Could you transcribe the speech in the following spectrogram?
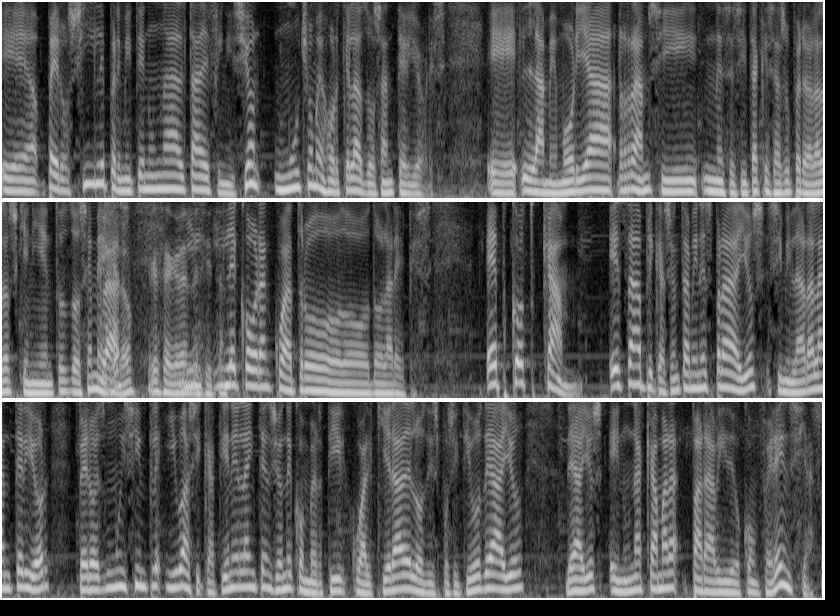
Eh, pero sí le permiten una alta definición, mucho mejor que las dos anteriores. Eh, la memoria RAM sí necesita que sea superior a los 512 megas Claro, que sea y, grandecita. y le cobran 4 dolaretes. Epcot Cam. Esta aplicación también es para ellos, similar a la anterior, pero es muy simple y básica. Tiene la intención de convertir cualquiera de los dispositivos de iOS, de iOS en una cámara para videoconferencias.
